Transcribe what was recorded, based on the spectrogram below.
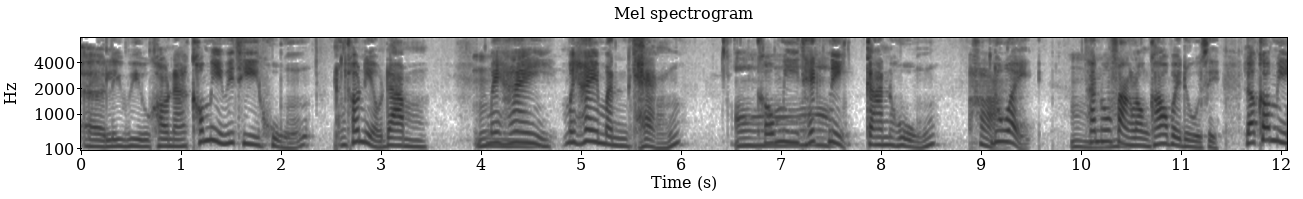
เอ่อรีวิวเขานะเขามีวิธีหุงข้าวเหนียวดำไม่ให้ไม่ให้มันแข็งอ๋อเขามีเทคนิคการหุงค่ะด้วยอืมท่านผู้ฟังลองเข้าไปดูสิ แล้วก็มี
